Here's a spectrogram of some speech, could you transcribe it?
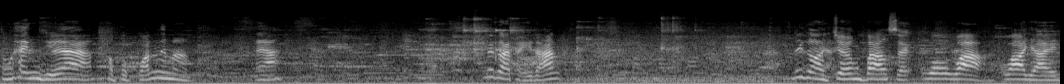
仲興住啊，卜卜滾啊嘛，係啊。呢個係皮蛋，呢個係醬爆石鍋，哇哇又係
